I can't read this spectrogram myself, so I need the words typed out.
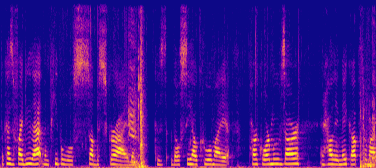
because if I do that, then people will subscribe because they'll see how cool my parkour moves are and how they make up for my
